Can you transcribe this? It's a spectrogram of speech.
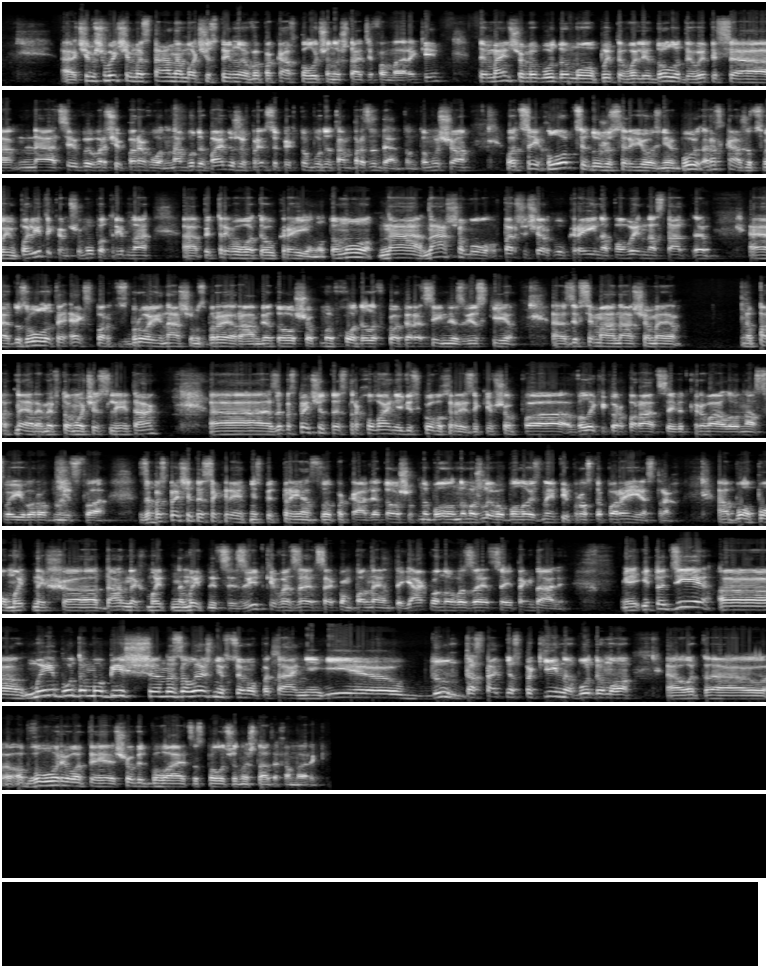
Е, чим швидше ми станемо частиною ВПК Сполучених Штатів Америки, тим менше ми будемо пити валідолу, дивитися на ці виборчі перегони. Нам буде байдуже, в принципі, хто буде там президентом, тому що оці хлопці дуже серйозні розкажуть своїм політикам, чому потрібно е, підтримувати Україну. Тому на нашому в першу чергу Україна повинна стати е, дозволити експорт зброї нашим зброярам для того, щоб ми входили в коопераційні зв'язки зі всіма нашими. Партнерами, в тому числі, так? Е, забезпечити страхування військових ризиків, щоб е, великі корпорації відкривали у нас свої виробництва, забезпечити секретність підприємств ВПК для того, щоб не було неможливо було знайти просто по реєстрах або по митних е, даних мит, митниці, звідки везеться компоненти, як воно везеться, і так далі. І тоді е, ми будемо більш незалежні в цьому питанні, і е, достатньо спокійно будемо е, от обговорювати, що відбувається в Сполучених Штатах Америки.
